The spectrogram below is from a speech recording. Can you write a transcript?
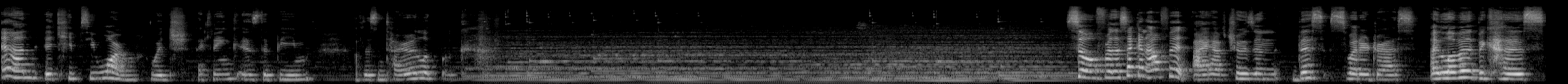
and it keeps you warm, which I think is the theme of this entire lookbook. So for the second outfit, I have chosen this sweater dress. I love it because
